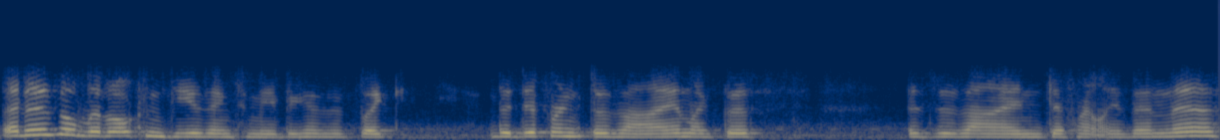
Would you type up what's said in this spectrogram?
That is a little confusing to me because it's like the different design, like this is designed differently than this,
